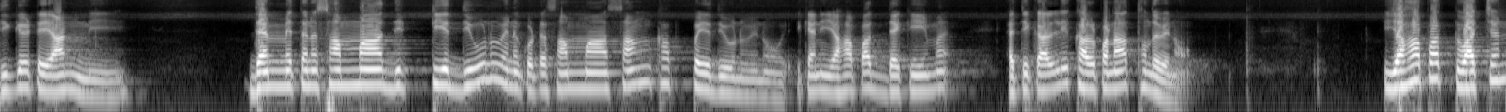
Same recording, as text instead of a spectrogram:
දිගට යන්නේ දැම් මෙතන සම්මාදිට්ටිය දියුණු වෙනකොට සම්මා සංකප්පය දියුණු වෙනෝ. එකැන යහපත් දැකීම ඇතිකල්ලි කල්පනාත් හොඳ වෙනවා. යහපත් වච්චන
